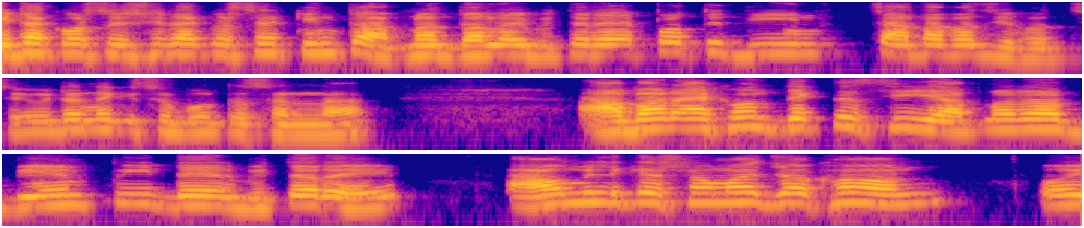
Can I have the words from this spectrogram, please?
এটা করছে, সেটা করছে, কিন্তু আপনার দলের ভিতরে প্রতিদিন চাঁদাবাজি হচ্ছে, ওইটা নিয়ে কিছু বলতেছেন না। আবার এখন দেখতেছি আপনারা বিএনপি দের ভিতরে আওয়ামী লীগের সময় যখন ওই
